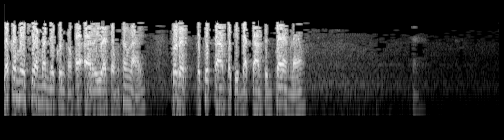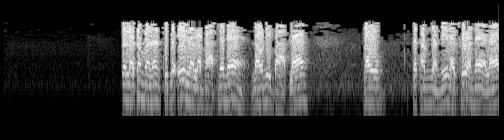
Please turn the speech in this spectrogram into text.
แล้วก็ไม่เชื่อมั่นในคุณของพระอริยสงฆ์ทั้งหลายผู้ได้ประพฤติตามปฏิบัติตามเป็นแจ้งแล้วแต่เราต้องมานั่งคิดว่าเอ๊ะเราละบาปแน่ๆเรานี่บาปแล้ว เรากระทำอย่างนี้เราชั่วแน่แล้ว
